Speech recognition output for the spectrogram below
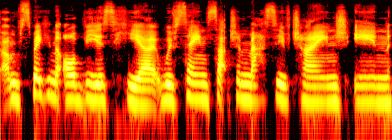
I'm speaking the obvious here. We've seen such a massive change in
